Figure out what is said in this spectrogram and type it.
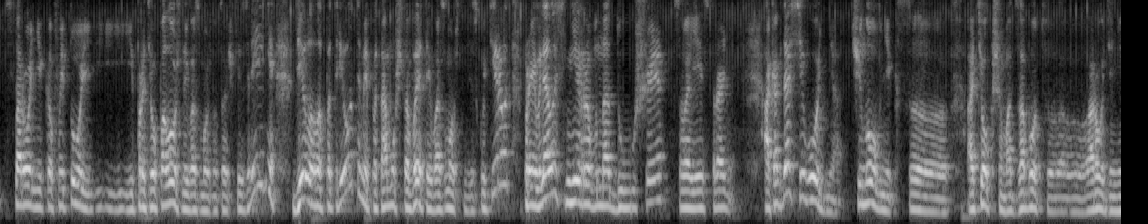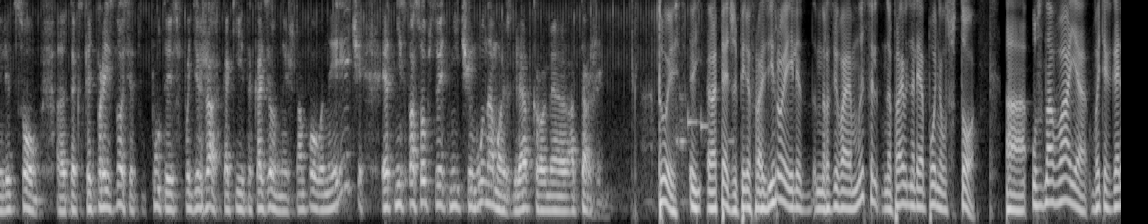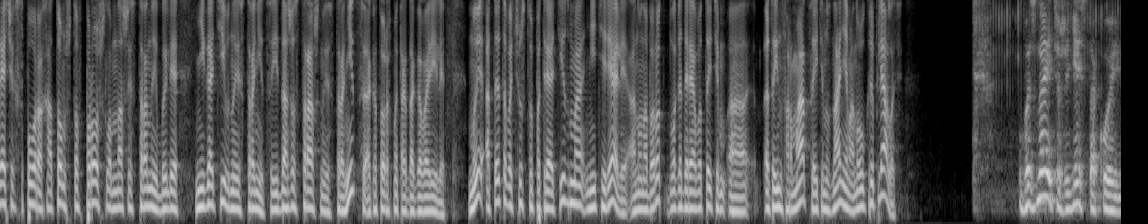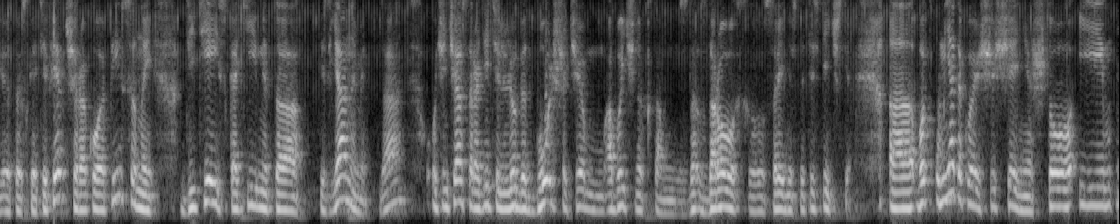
сторонников и той, и, и противоположной, возможно, точки зрения, делала патриотами, потому что в этой возможности дискутировать проявлялось неравнодушие в своей стране. А когда сегодня чиновник с э, отекшим от забот э, о родине лицом, э, так сказать, произносит, путаясь в падежах, какие-то казенные штампованные речи, это не способствует ничему, на мой взгляд, кроме отторжения. То есть, э, опять же, перефразируя или развивая мысль, правильно ли я понял, что А, узнавая в этих горячих спорах о том, что в прошлом нашей страны были негативные страницы и даже страшные страницы, о которых мы тогда говорили, мы от этого чувства патриотизма не теряли. Оно, наоборот, благодаря вот этим, а, этой информации, этим знаниям, оно укреплялось. Вы знаете же, есть такой, э, так сказать, эффект широко описанный детей с какими-то изъянами, да, очень часто родители любят больше, чем обычных там здоровых э, среднестатистических. А, вот у меня такое ощущение, что и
